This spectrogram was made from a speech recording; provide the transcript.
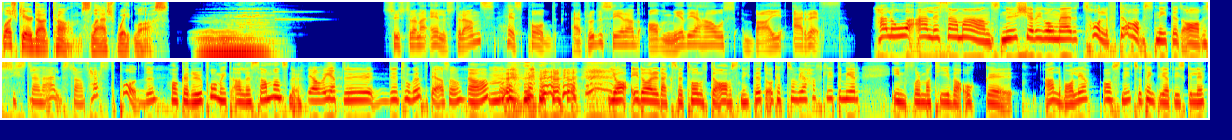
plushcare.com slash weight loss. systrarna Elvstrands hästpodd är producerad av Mediahouse by RF. Hallå allesammans! Nu kör vi igång med tolfte avsnittet av systrarna Elvstrands hästpodd. Hakade du på mitt allesammans nu? Jag vet, du, du tog upp det alltså. Ja. ja, idag är det dags för tolfte avsnittet och eftersom vi har haft lite mer informativa och eh, allvarliga avsnitt så tänkte vi att vi skulle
